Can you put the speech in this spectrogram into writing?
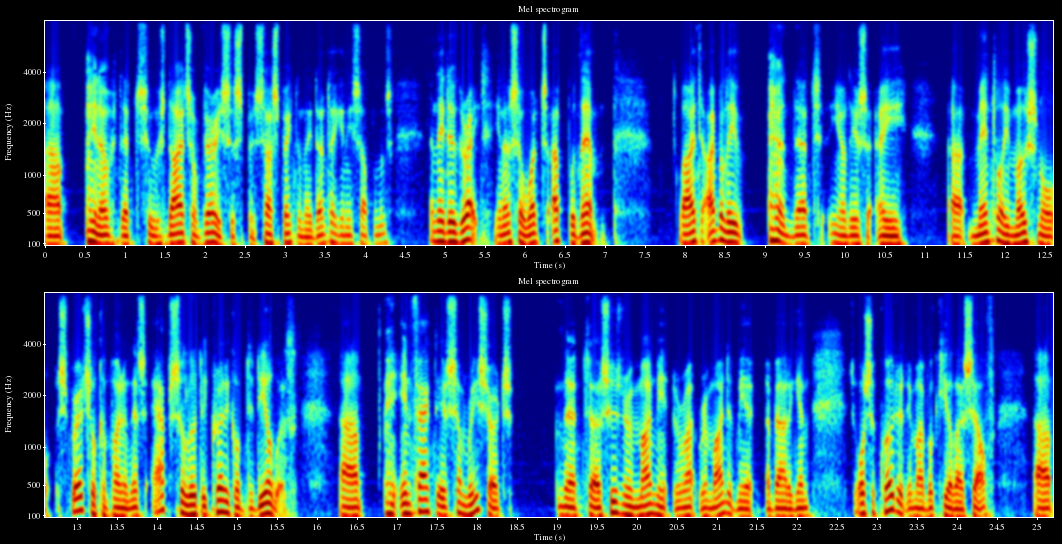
uh, you know, that whose diets are very suspe- suspect and they don't take any supplements, and they do great. You know, so what's up with them? Well, I, th- I believe that you know there's a uh, mental, emotional, spiritual component that's absolutely critical to deal with. Uh, in fact, there's some research that uh, Susan remind me, reminded me about again. It's also quoted in my book, Heal Thyself, uh,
